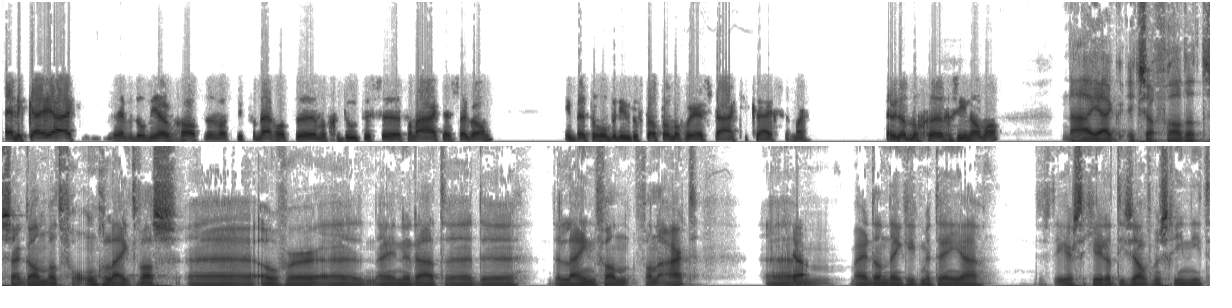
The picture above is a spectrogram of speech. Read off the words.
en ik, ja, ik, we hebben het nog niet over gehad. Er was natuurlijk vandaag wat, wat gedoe tussen Van Aert en Sagan. Ik ben toch wel benieuwd of dat dan nog weer een staartje krijgt, zeg maar. Heb je dat nog gezien allemaal? Nou ja, ik, ik, zag vooral dat Sagan wat verongelijkt was uh, over uh, nou, inderdaad uh, de, de lijn van, van aard. Um, ja. Maar dan denk ik meteen, ja, het is de eerste keer dat hij zelf misschien niet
